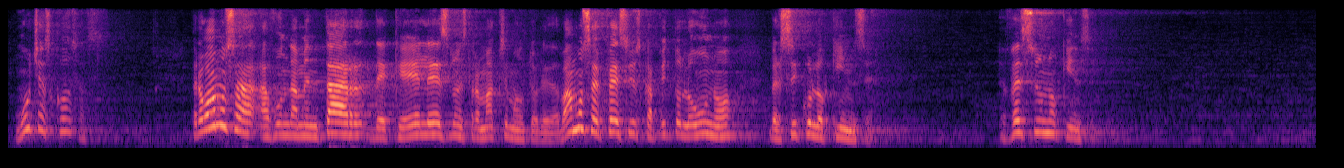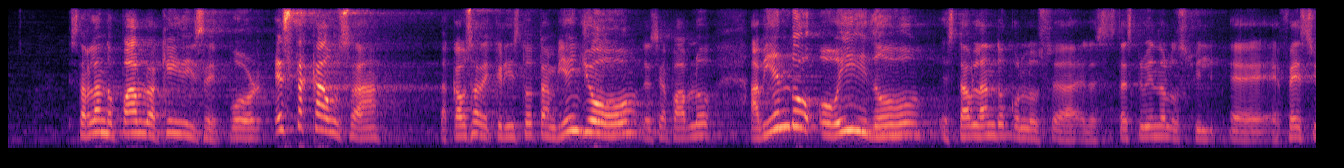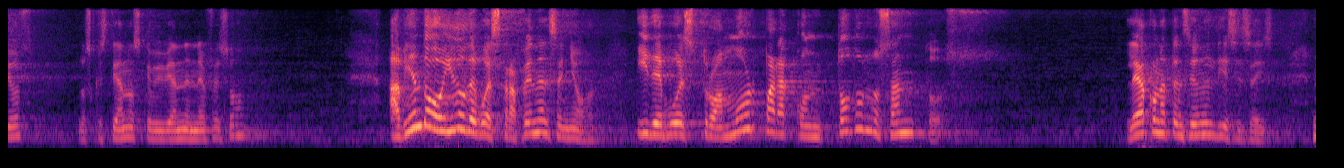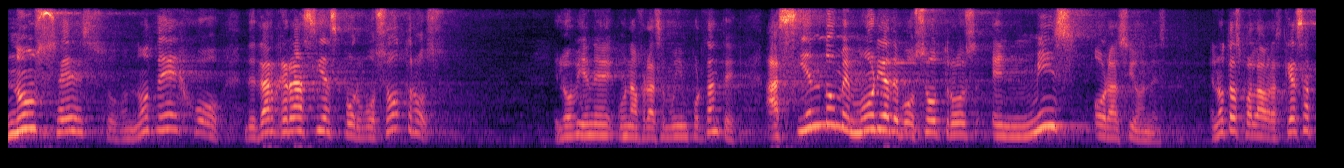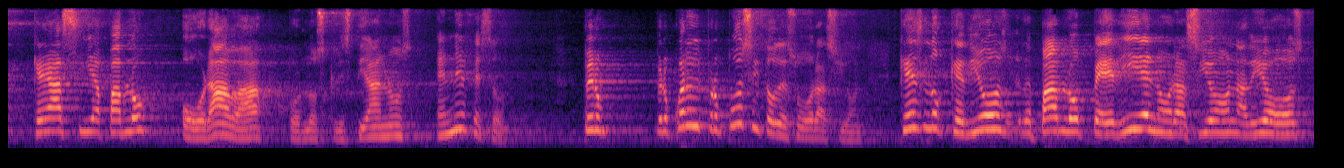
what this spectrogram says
muchas cosas. Pero vamos a, fundamentar de que Él es nuestra máxima autoridad. Vamos a Efesios capítulo 1, versículo 15. Efesios 1, 15. Está hablando Pablo aquí, dice, por esta causa, la causa de Cristo, también yo, decía Pablo, habiendo oído, está hablando con los, eh, les está escribiendo a los eh, Efesios, los cristianos que vivían en Éfeso, habiendo oído de vuestra fe en el Señor y de vuestro amor para con todos los santos. Lea con atención el 16. No ceso, no dejo de dar gracias por vosotros. Y luego viene una frase muy importante, haciendo memoria de vosotros en mis oraciones. En otras palabras, ¿qué, hacía Pablo? Oraba por los cristianos en Éfeso. Pero pero ¿cuál es el propósito de su oración? ¿Qué es lo que Dios, Pablo pedía en oración a Dios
